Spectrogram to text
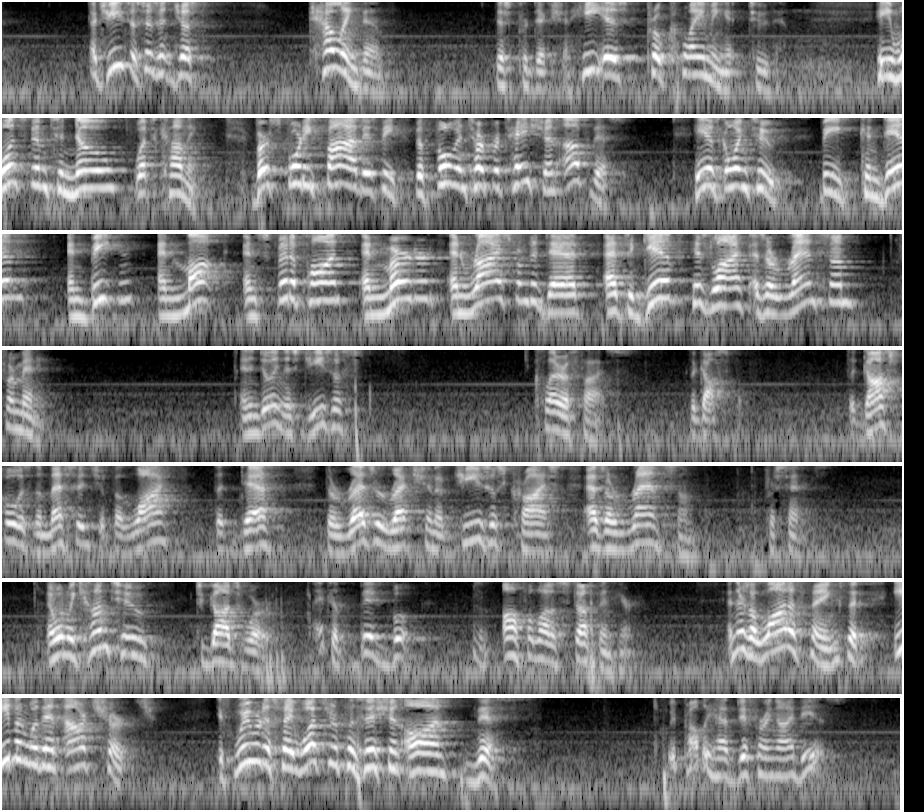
Now, Jesus isn't just telling them this prediction. He is proclaiming it to them. He wants them to know what's coming. Verse 45 is the, the full interpretation of this. He is going to be condemned and beaten and mocked and spit upon and murdered and rise from the dead and to give his life as a ransom for many. And in doing this, Jesus clarifies the gospel. The gospel is the message of the life, the death, the resurrection of Jesus Christ as a ransom for sinners. And when we come to, to God's Word, it's a big book. There's an awful lot of stuff in here. And there's a lot of things that even within our church, if we were to say, what's your position on this? We'd probably have differing ideas.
